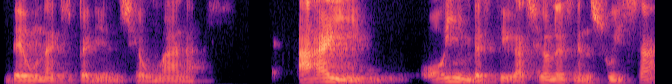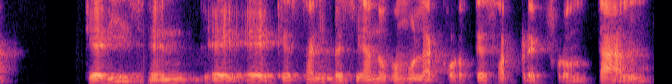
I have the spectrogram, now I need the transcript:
de una experiencia humana. Hay hoy investigaciones en Suiza que dicen eh, eh, que están investigando cómo la corteza prefrontal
